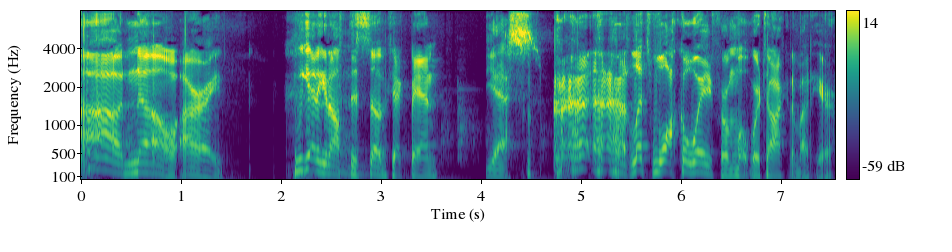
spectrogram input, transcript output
Oh, no. All right. We got to get off this subject, man. Yes. Let's walk away from what we're talking about here.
